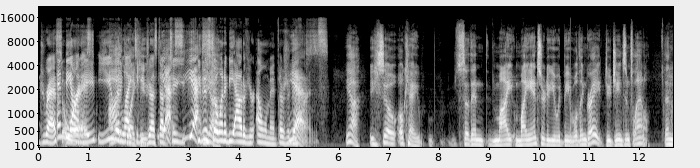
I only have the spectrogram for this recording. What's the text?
dress and be or honest, a you I'd would like, like to be you- dressed up Yes, too. You, yes. you just Yeah. don't want to be out of your element. There's a difference. yes. Yeah. So okay, so then my my answer to you would be, well then great, do jeans and flannel. Then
